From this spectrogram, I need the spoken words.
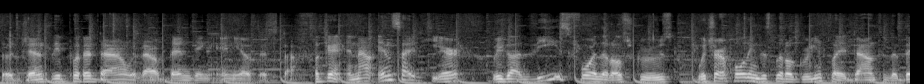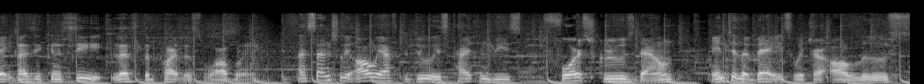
So gently put it down without bending any of this stuff. Okay, and now inside here, we got these four little screws, which are holding this little green plate down to the base. As you can see, that's the part that's wobbling. Essentially, all we have to do is tighten these four screws down into the base, which are all loose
